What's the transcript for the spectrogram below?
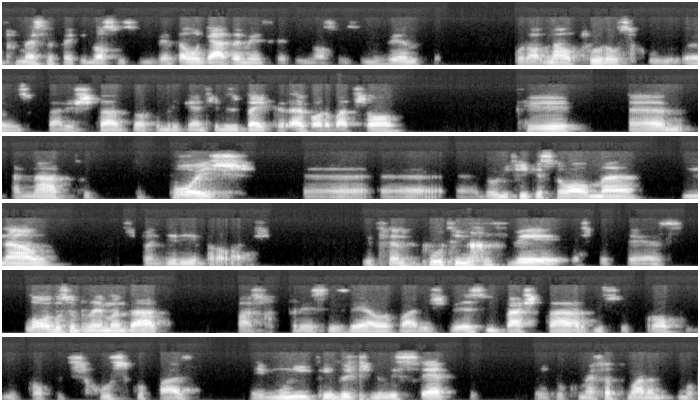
promessa feita em 1990, alegadamente feita em 1990, por, na altura o, o, secretário de Estado norte-americano James Baker a Gorbachev, que um, a NATO, depois uh, uh, da unificação alemã, não expandiria para o leste. E, portanto, Putin revê esta tese logo no seu primeiro mandato, faz referências a ela várias vezes, e tarde no seu próprio, no próprio discurso que ele faz em Munique em 2007, em que ele começa a tomar uma,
